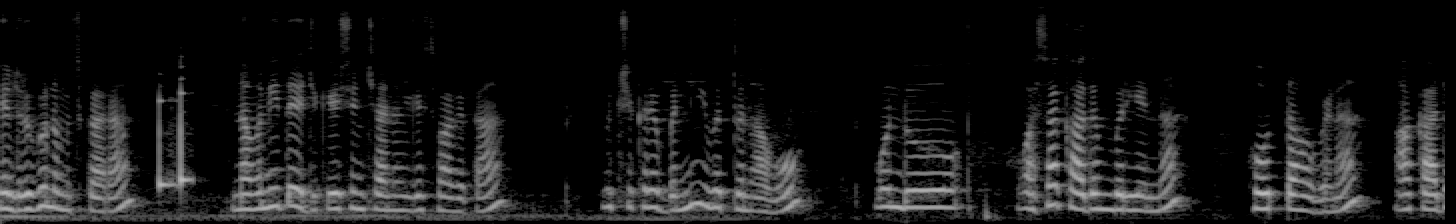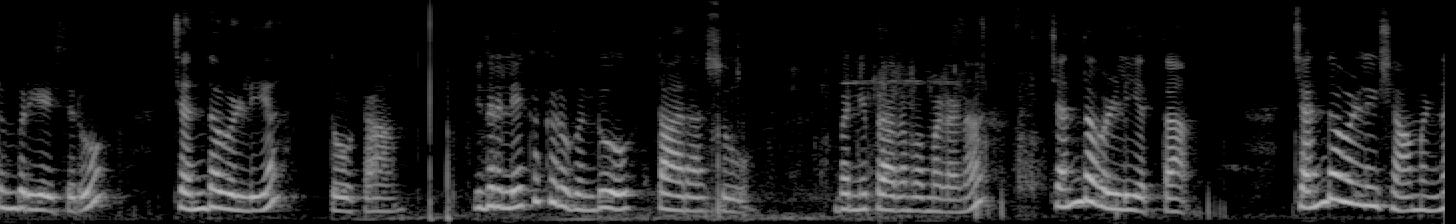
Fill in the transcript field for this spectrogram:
ಎಲ್ರಿಗೂ ನಮಸ್ಕಾರ. ನವನೀತ ಎಜುಕೇಷನ್ ಚಾನಲ್ಗೆ ಸ್ವಾಗತ. ವೀಕ್ಷಕರೇ, ಬನ್ನಿ ಇವತ್ತು ನಾವು ಒಂದು ಹೊಸ ಕಾದಂಬರಿಯನ್ನು ಓದ್ತಾ ಹೋಗೋಣ. ಆ ಕಾದಂಬರಿಯ ಹೆಸರು ಚಂದವಳ್ಳಿಯ ತೋಟ. ಇದರ ಲೇಖಕರು ಬಂದು ತಾರಾಸು. ಬನ್ನಿ ಪ್ರಾರಂಭ ಮಾಡೋಣ. ಚಂದವಳ್ಳಿಯತ್ತ. ಚಂದವಳ್ಳಿ ಶಾಮಣ್ಣ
